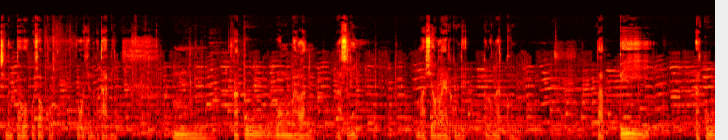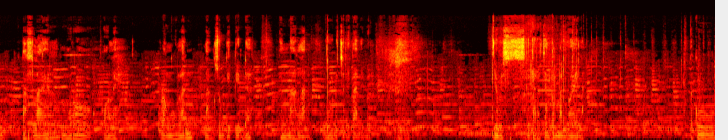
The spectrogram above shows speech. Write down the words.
jeneng dawaku sapa. Pokoke jenengku Dani. Hmm, aku wong Malang asli. Masih lahirku di Tulungagung. Tapi aku tas lahir moro oleh rong wulan langsung dipindah nang Malang. Ngono ceritane, Lur. Ya wis sekitar cangkeman wae lah. Aku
